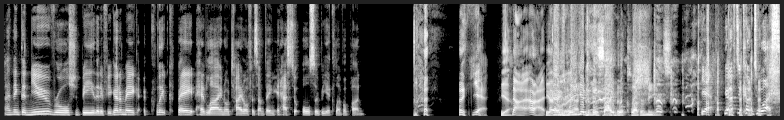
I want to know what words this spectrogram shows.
I think the new rule should be that if you're going to make a clickbait headline or title for something, it has to also be a clever pun. yeah. Yeah. No, all right. Yeah, and agree all with we get to decide what clever means. Yeah, you have to come to us.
